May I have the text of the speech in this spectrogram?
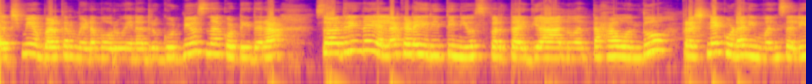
ಲಕ್ಷ್ಮಿ ಹೆಬ್ಬಾಳ್ಕರ್ ಮೇಡಮ್ ಅವರು ಏನಾದ್ರೂ ಗುಡ್ ನ್ಯೂಸ್ನ ಕೊಟ್ಟಿದ್ದಾರಾ? ಸೊ ಅದರಿಂದ ಎಲ್ಲ ಕಡೆ ಈ ರೀತಿ ನ್ಯೂಸ್ ಬರ್ತಾ ಇದೆಯಾ ಅನ್ನುವಂತಹ ಒಂದು ಪ್ರಶ್ನೆ ಕೂಡ ನಿಮ್ಮ ಮನಸ್ಸಲ್ಲಿ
